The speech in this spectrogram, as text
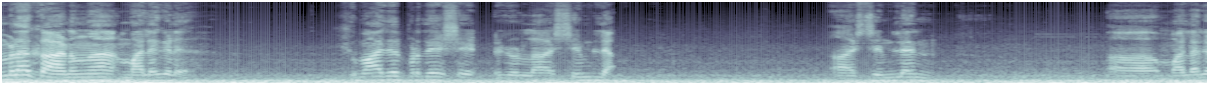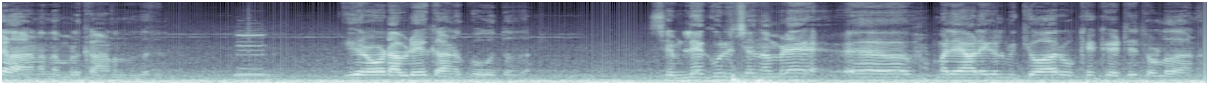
നമ്മളെ കാണുന്ന മലകൾ ഹിമാചൽ പ്രദേശിലുള്ള ഷിംല. ആ ഷിംലൻ മലകളാണ് നമ്മൾ കാണുന്നത്. ഈ റോഡ് അവിടേക്കാണ് പോകുന്നത്. ഷിംലയെ കുറിച്ച് നമ്മുടെ മലയാളികൾ മിക്കവാറും ഒക്കെ കേട്ടിട്ടുള്ളതാണ്.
